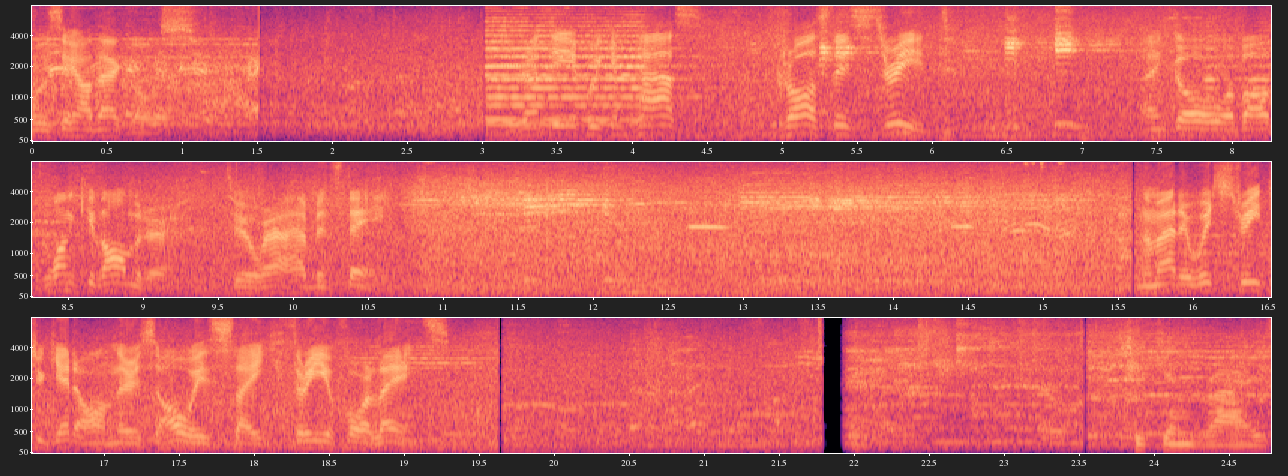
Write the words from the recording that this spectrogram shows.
We'll see how that goes. We're gonna see if we can pass across this street and go about one kilometer to where I have been staying. No matter which street you get on, there's always like three or four lanes. Chicken, rice,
